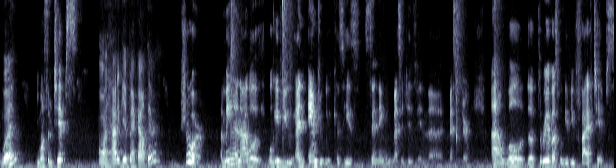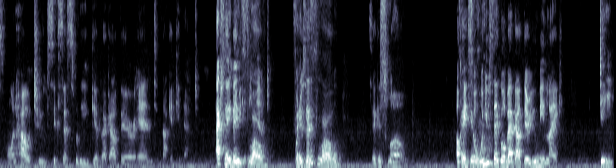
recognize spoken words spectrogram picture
What You want some tips? on how to get back out there? Sure. Aminah and I will will give you and Andrew because he's sending messages in the messenger. Uh, we'll the three of us will give you five tips on how to successfully get back out there and not get kidnapped. Actually, Take maybe it slow. kidnapped. What'd Take you it say? slow. Take it slow. Okay, Take so when you say go back out there, you mean like date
